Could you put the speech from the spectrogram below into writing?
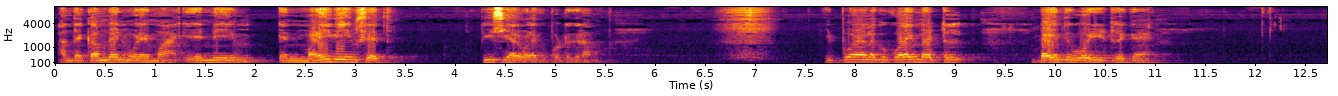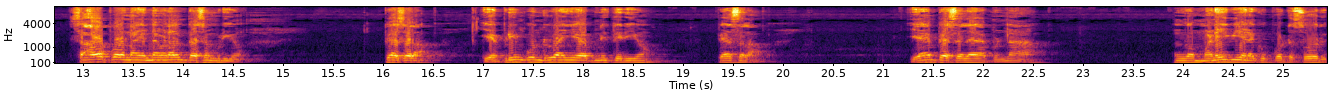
அந்த கம்ப்ளைண்ட் மூலயமா என்னையும் என் மனைவியையும் சேர்த்து பிசிஆர் வழக்கு போட்டுக்கிறான். இப்போ எனக்கு கொலை மிரட்டல் பயந்து ஓடிட்டு இருக்கேன் சாக போற நான் என்ன வேணாலும் பேச முடியும். பேசலாம். எப்படியும் கொண்டுருவாங்க அப்படின்னு தெரியும். பேசலாம். ஏன் பேசலை அப்படின்னா உங்கள் மனைவி எனக்கு போட்ட சோறு.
